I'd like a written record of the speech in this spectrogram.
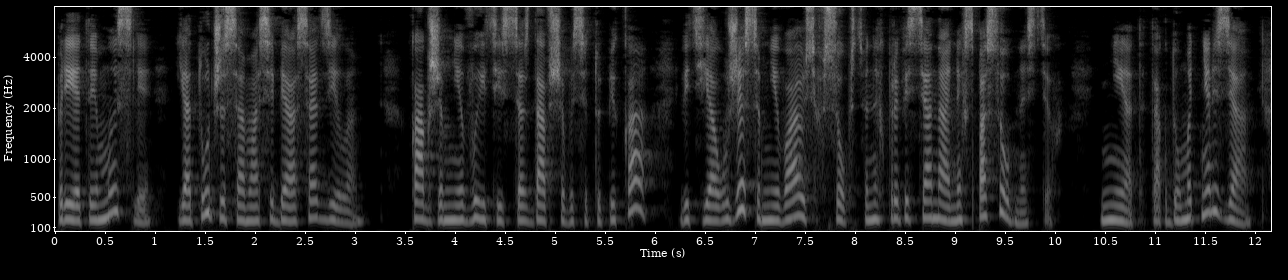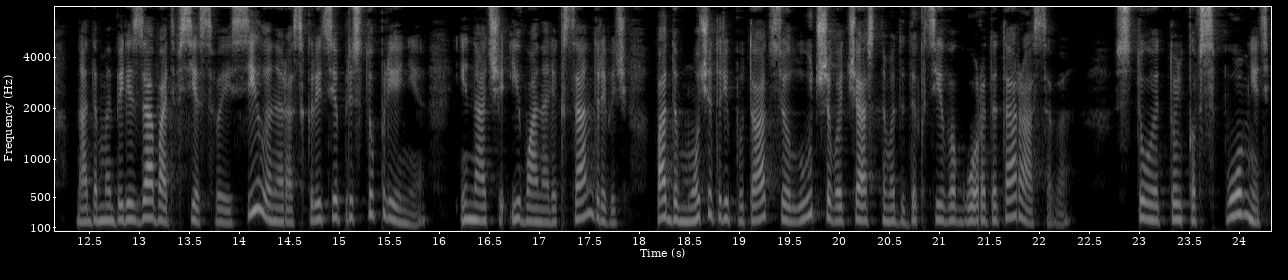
При этой мысли я тут же сама себя осадила. Как же мне выйти из создавшегося тупика, ведь я уже сомневаюсь в собственных профессиональных способностях. Нет, так думать нельзя. Надо мобилизовать все свои силы на раскрытие преступления, иначе Иван Александрович подмочит репутацию лучшего частного детектива города Тарасова. Стоит только вспомнить,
